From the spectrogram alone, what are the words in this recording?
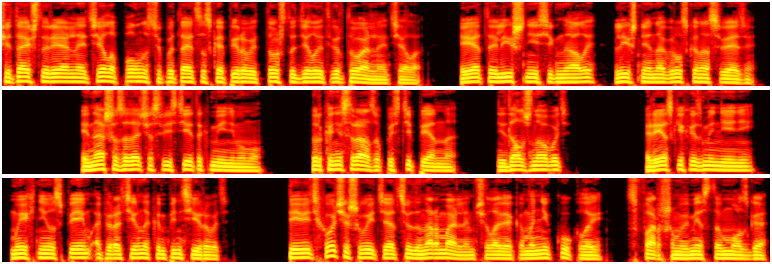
Считай, что реальное тело полностью пытается скопировать то, что делает виртуальное тело. И это лишние сигналы, лишняя нагрузка на связи. И наша задача свести это к минимуму. Только не сразу, постепенно. Не должно быть резких изменений. Мы их не успеем оперативно компенсировать. Ты ведь хочешь выйти отсюда нормальным человеком, а не куклой с фаршем вместо мозга?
